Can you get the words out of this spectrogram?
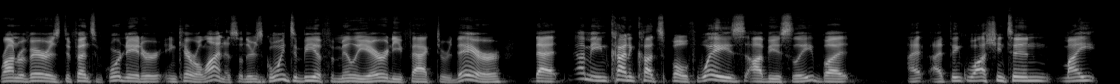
Ron Rivera's defensive coordinator in Carolina. So there's going to be a familiarity factor there that, I mean, kind of cuts both ways, obviously, but I, I think Washington might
